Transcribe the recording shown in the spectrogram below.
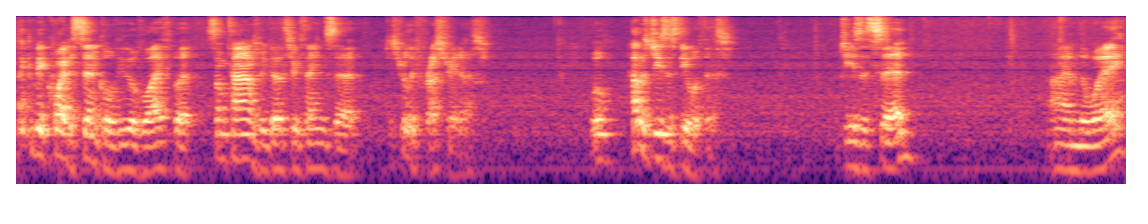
that can be quite a cynical view of life, but sometimes we go through things that just really frustrate us. Well, how does Jesus deal with this? Jesus said, I am the way,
